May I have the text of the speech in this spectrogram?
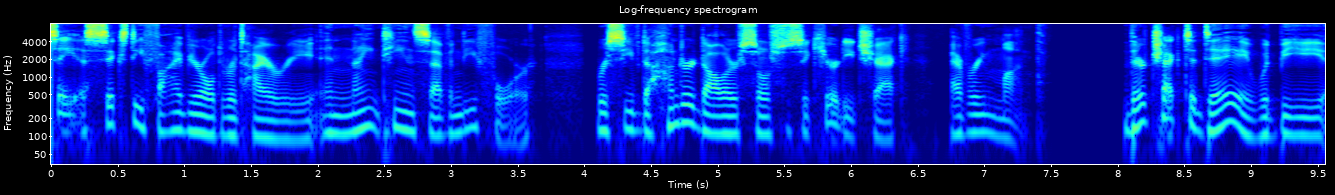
say a 65 year old retiree in 1974 received a $100 Social Security check every month. Their check today would be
